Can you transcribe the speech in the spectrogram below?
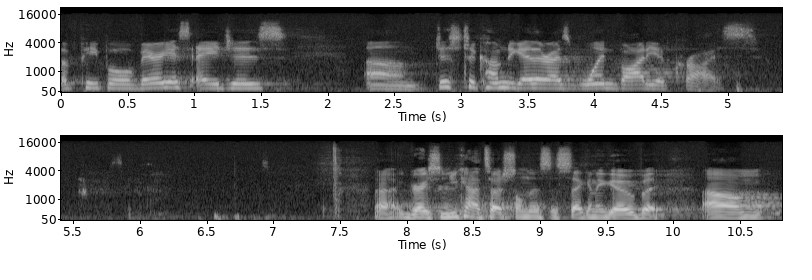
of people, various ages, um, just to come together as one body of Christ. Uh, Grayson, you kind of touched on this a second ago, but um,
